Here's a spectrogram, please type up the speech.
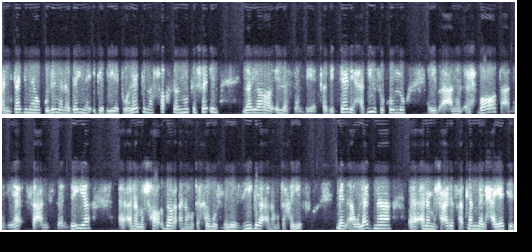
أنتجنا وكلنا لدينا إيجابيات ولكن الشخص المتشائم لا يرى إلا السلبيات. فبالتالي حديثه كله هيبقى عن الإحباط عن اليأس عن السلبية. أنا مش هقدر أنا متخوف من الزيجة أنا متخوف من أولادنا أنا مش عارف هكمل حياتي.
